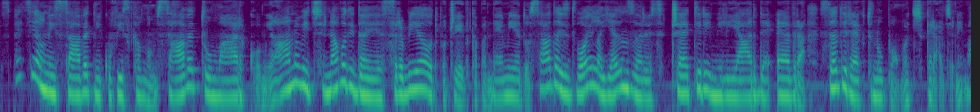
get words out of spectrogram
Specijalni savjetnik u Fiskalnom savetu Marko Milanović navodi da je Srbija od početka pandemije do sada izdvojila 1,4 milijarde evra za direktnu pomoć građanima,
